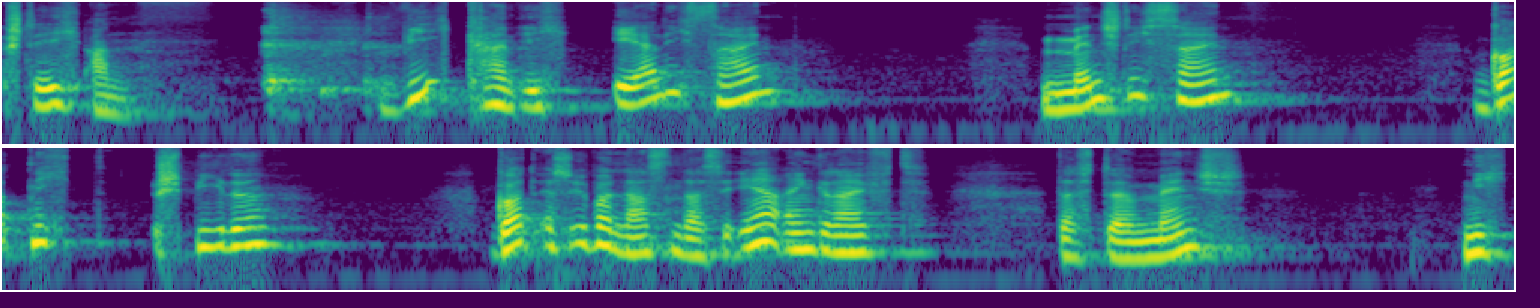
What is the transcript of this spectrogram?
stehe ich an. Wie kann ich ehrlich sein, menschlich sein, Gott nicht spiele, Gott es überlassen, dass er eingreift, dass der Mensch nicht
